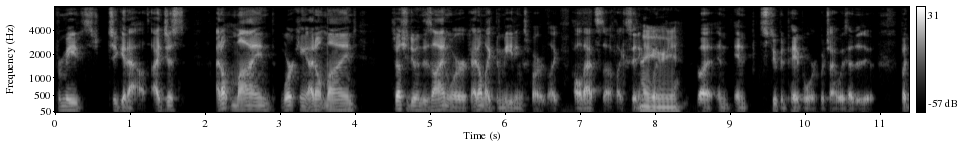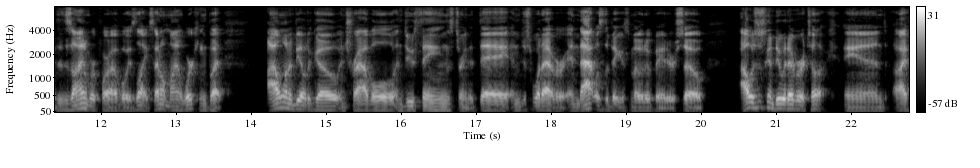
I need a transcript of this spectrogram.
for me to get out. I just I don't mind working. I don't mind, especially doing design work. I don't like the meetings part, like all that stuff, like sitting. I hear you. But in, in stupid paperwork, which I always had to do. But the design work part I've always liked. So I don't mind working, but I want to be able to go and travel and do things during the day and just whatever. And that was the biggest motivator. So I was just going to do whatever it took. And I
